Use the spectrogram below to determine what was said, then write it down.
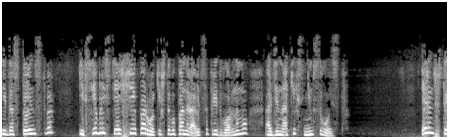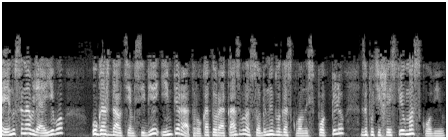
и достоинства и все блестящие пороки, чтобы понравиться придворному одинаких с ним свойств. Эрнштейн, усыновляя его, угождал тем себе и императору, который оказывал особенную благосклонность Поппелю за путешествие в Московию,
